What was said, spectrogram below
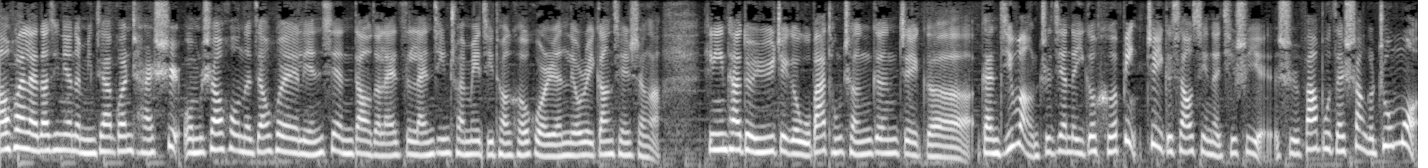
好，欢迎来到今天的名家观察室。我们稍后呢将会连线到的来自蓝鲸传媒集团合伙人刘瑞刚先生啊，听听他对于这个五八同城跟这个赶集网之间的一个合并这个消息呢，其实也是发布在上个周末。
